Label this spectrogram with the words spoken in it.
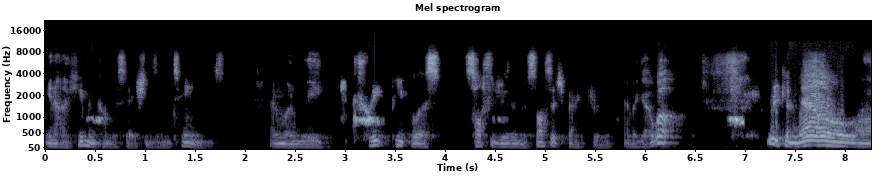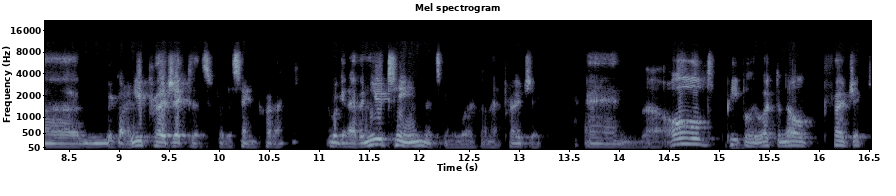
in our human conversations in teams. And when we treat people as sausages in a sausage factory, and we go, well, we can now, um, we've got a new project that's for the same product. And we're going to have a new team that's going to work on that project. And the old people who worked on the old project,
